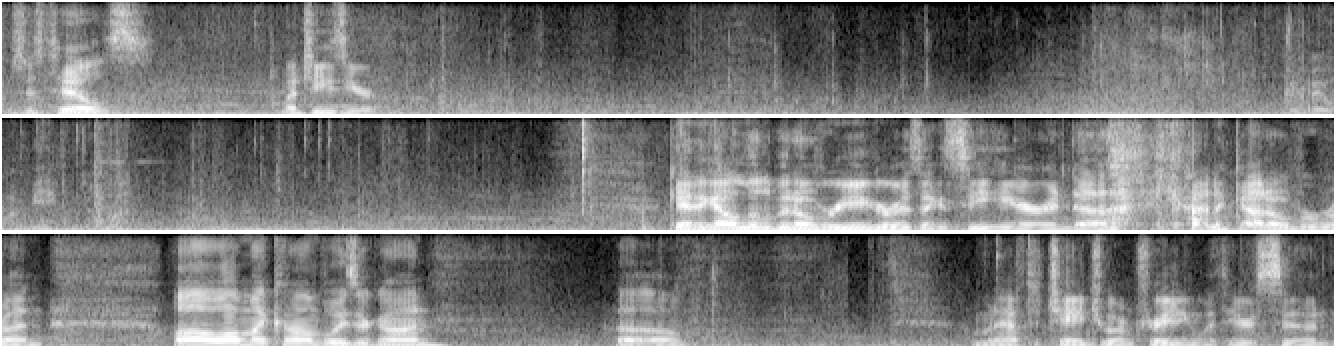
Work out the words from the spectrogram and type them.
It's just hills. Much easier. Okay, they got a little bit over-eager, as I can see here, and uh, kind of got overrun. Oh, all my convoys are gone. Uh-oh. I'm going to have to change who I'm trading with here soon.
